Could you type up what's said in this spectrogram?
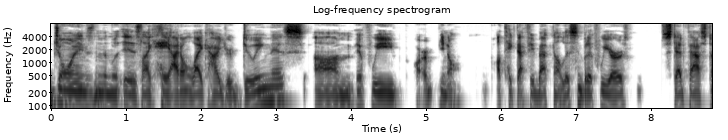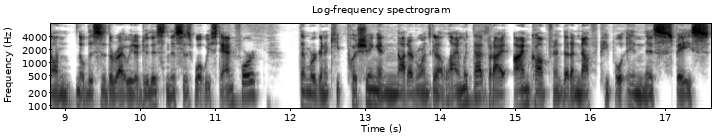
joins and is like, hey, I don't like how you're doing this, um, if we are, you know, I'll take that feedback and I'll listen. But if we are steadfast on, no, this is the right way to do this and this is what we stand for, then we're going to keep pushing and not everyone's going to align with that. But I, I'm confident that enough people in this space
